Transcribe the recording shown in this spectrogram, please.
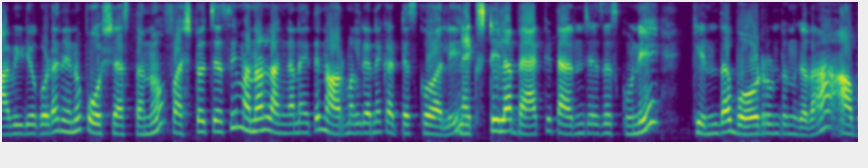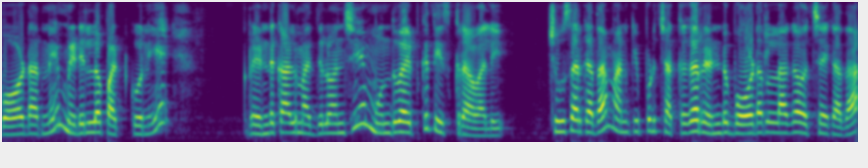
ఆ వీడియో కూడా నేను పోస్ట్ చేస్తాను. ఫస్ట్ వచ్చేసి మనం లంగాని అయితే నార్మల్గానే కట్టేసుకోవాలి. నెక్స్ట్ ఇలా బ్యాక్ టర్న్ చేసేసుకుని కింద బోర్డర్ ఉంటుంది కదా ఆ బోర్డర్ని మిడిల్లో పట్టుకొని రెండు కాళ్ళ మధ్యలోంచి ముందు వైపుకి తీసుకురావాలి. చూసారు కదా మనకి ఇప్పుడు చక్కగా రెండు బోర్డర్లాగా వచ్చాయి కదా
